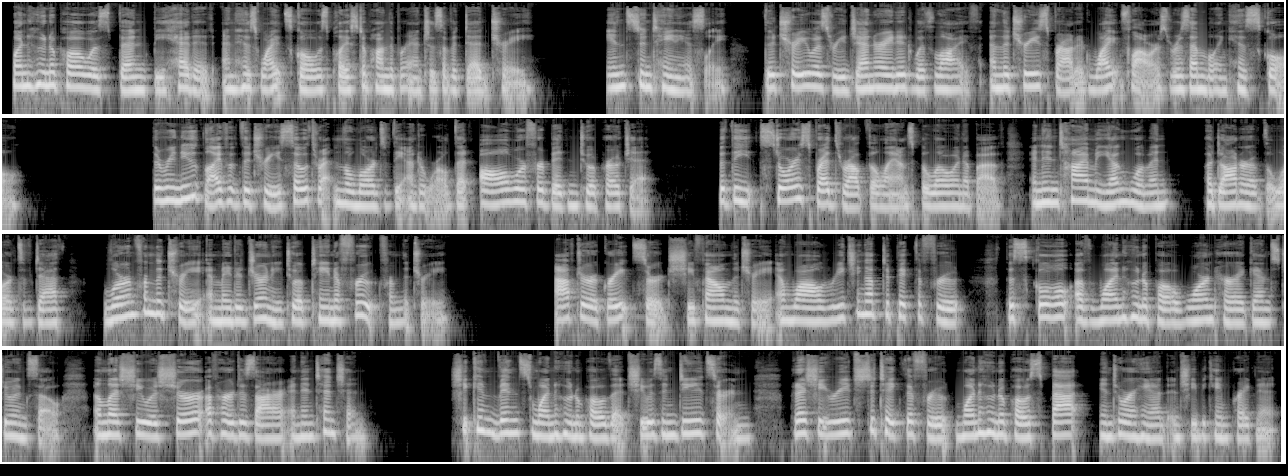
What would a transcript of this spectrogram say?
One Hunahpu was then beheaded, and his white skull was placed upon the branches of a dead tree. Instantaneously, the tree was regenerated with life, and the tree sprouted white flowers resembling his skull. The renewed life of the tree so threatened the lords of the underworld that all were forbidden to approach it. But the story spread throughout the lands below and above, and in time a young woman, a daughter of the lords of death, learned from the tree and made a journey to obtain a fruit from the tree. After a great search, she found the tree, and while reaching up to pick the fruit, the skull of one Hunahpu warned her against doing so unless she was sure of her desire and intention. She convinced one Hunahpu that she was indeed certain, but as she reached to take the fruit, one Hunahpu spat into her hand and she became pregnant.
